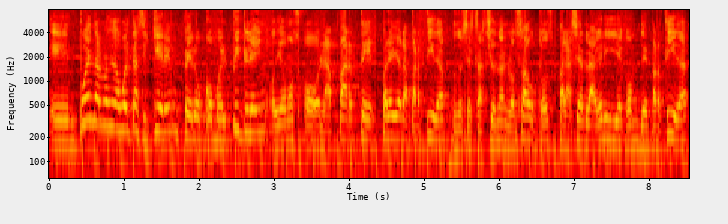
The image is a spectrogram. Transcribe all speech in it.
Eh, pueden darnos una vuelta si quieren, pero como el pit lane, o digamos, o la parte previa a la partida, donde se estacionan los autos para hacer la grilla de partida,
